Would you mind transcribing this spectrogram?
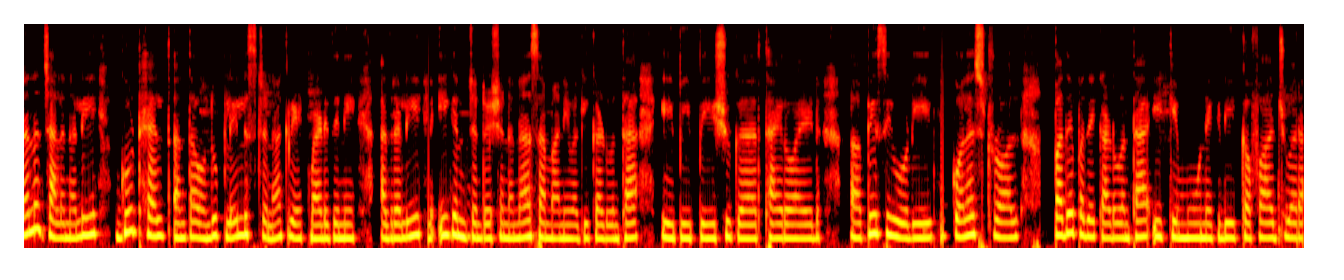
ನನ್ನ ಚಾನಲ್ನಲ್ಲಿ ಗುಡ್ ಹೆಲ್ತ್ ಅಂತ ಒಂದು ಪ್ಲೇಲಿಸ್ಟನ್ನು ಕ್ರಿಯೇಟ್ ಮಾಡಿದ್ದೀನಿ. ಅದರಲ್ಲಿ ಈಗಿನ ಜನ್ರೇಷನನ್ನು ಸಾಮಾನ್ಯವಾಗಿ ಕಾಡುವಂಥ a B P sugar thyroid P C O D cholesterol ಪದೇ ಪದೇ ಕಾಡುವಂತಹ ಈ ಕೆಮ್ಮು, ನೆಗಡಿ, ಕಫ, ಜ್ವರ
